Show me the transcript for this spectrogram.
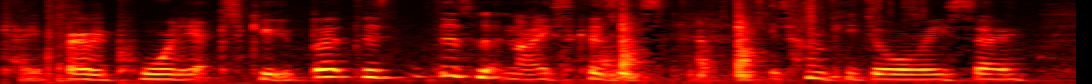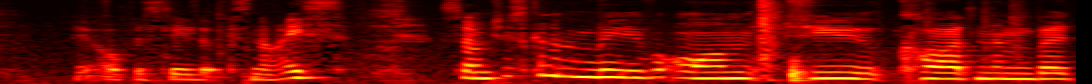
Okay, very poorly executed. But this does look nice because it's, it's hunky-dory. So it obviously looks nice. So I'm just going to move on to card number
